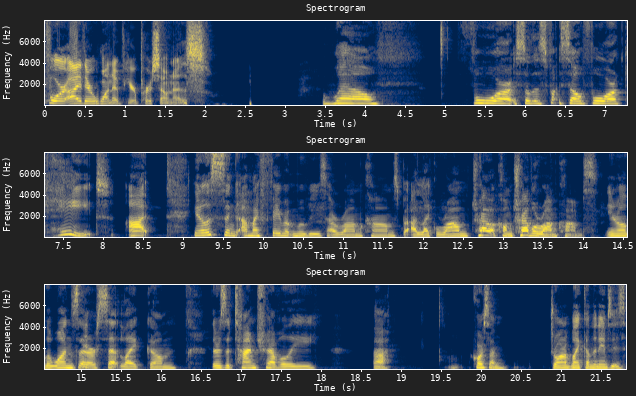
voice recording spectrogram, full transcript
for either one of your personas? Well, for so this so for Kate, I you know this thing uh, my favorite movies are rom coms, but I like rom travel call travel rom coms. You know the ones that are set like um there's a time travel uh of course I'm drawing a blank on the names is,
